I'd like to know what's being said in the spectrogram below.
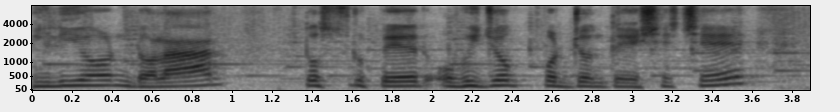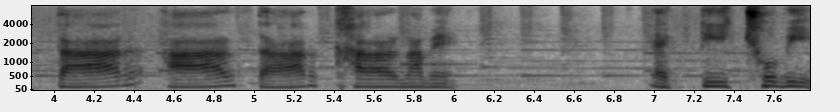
বিলিয়ন ডলার তসরুপের অভিযোগ পর্যন্ত এসেছে তার আর তার খালার নামে। একটি ছবি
